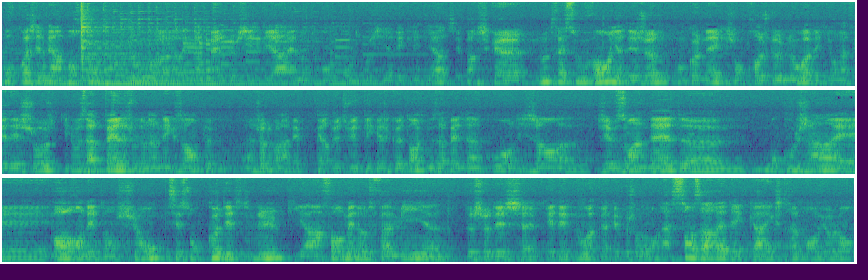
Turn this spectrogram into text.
pourquoi c'était important pour nous euh, cet appel de Sylvia et notre rencontre aussi avec Lydia C'est parce que nous, très souvent, il y a des jeunes qu'on connaît, qui sont proches de nous, avec qui on a fait des choses, qui nous appellent. Je vous donne un exemple. Un jeune qu'on avait perdu de vue depuis quelques temps, qui nous appelle d'un coup en disant euh, J'ai besoin d'aide, euh, mon cousin est mort en détention, et c'est son co-détenu qui a informé notre famille euh, de ce décès. Aidez-nous à faire quelque chose. On a sans arrêt des cas extrêmement violents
